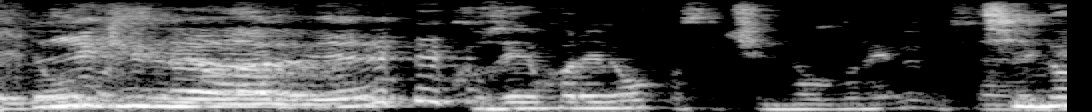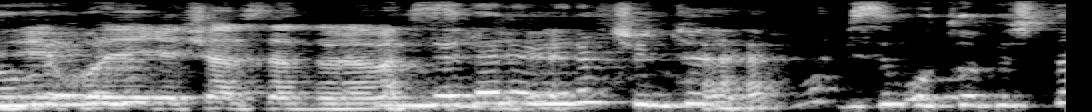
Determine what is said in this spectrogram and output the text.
Şeyde Niye olmasın, gülmüyorlar diye. Kuzey Koreli olmasın. Çinli olduğunu emin misin? Çinli Güney olduğunu Kore'ye geçersen dönemezsin. Neden eminim? Çünkü bizim otobüste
